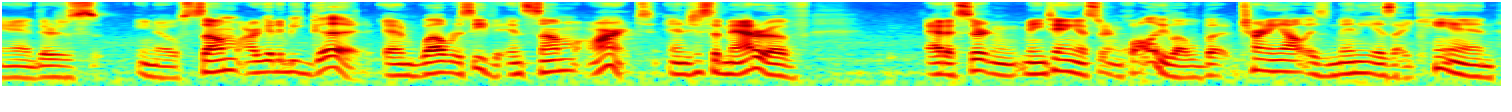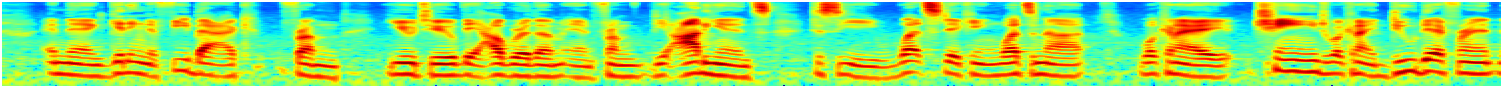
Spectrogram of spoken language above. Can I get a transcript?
and there's you know some are going to be good and well received, and some aren't. And it's just a matter of at a certain maintaining a certain quality level, but turning out as many as I can and then getting the feedback from YouTube, the algorithm, and from the audience to see what's sticking, what's not, what can I change, what can I do different.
